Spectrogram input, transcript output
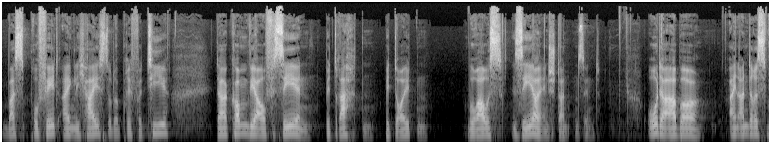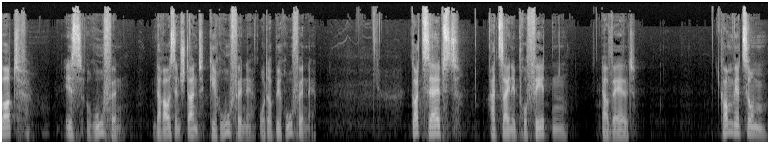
was Prophet eigentlich heißt oder Prophetie, da kommen wir auf Sehen, Betrachten, Bedeuten, woraus Seher entstanden sind. Oder aber ein anderes Wort ist Rufen. Daraus entstand Gerufene oder Berufene. Gott selbst hat seine Propheten erwählt. Kommen wir zum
